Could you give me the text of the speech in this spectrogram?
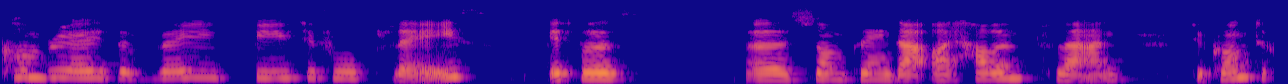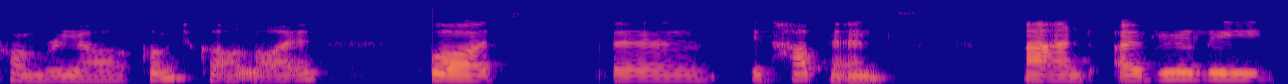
Cumbria is a very beautiful place. It was uh, something that I haven't planned to come to Cumbria, come to Carlisle, but uh, it happened. And I really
